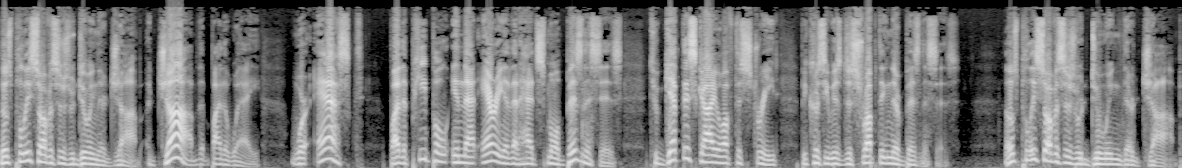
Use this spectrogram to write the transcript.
Those police officers were doing their job, a job that, by the way, were asked by the people in that area that had small businesses to get this guy off the street because he was disrupting their businesses. Those police officers were doing their job.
